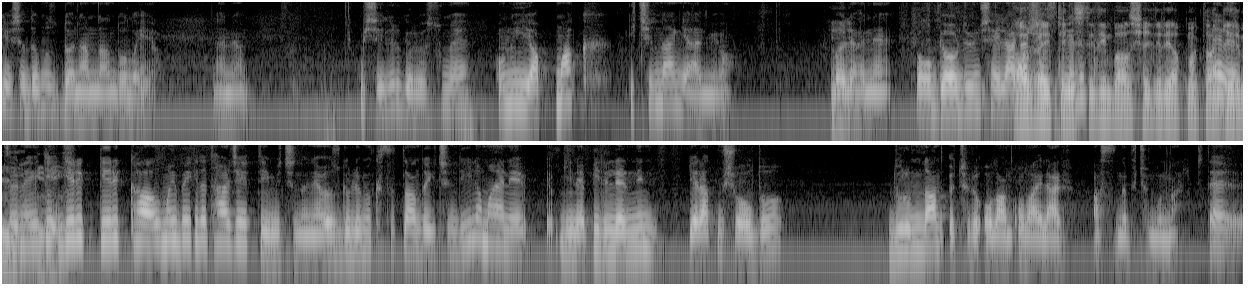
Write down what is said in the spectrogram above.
yaşadığımız dönemden dolayı. Yani bir şeyleri görüyorsun ve onu yapmak içimden gelmiyor. Böyle hani o gördüğün şeylerden Arzu ettiğin, etkilenip istediğin bazı şeyleri yapmaktan geri mi hani ge- duruyorsun? geri geri kalmayı belki de tercih ettiğim için hani özgürlüğümü kısıtlandığı için değil ama hani yine birilerinin yaratmış olduğu durumdan ötürü olan olaylar aslında bütün bunlar. İşte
